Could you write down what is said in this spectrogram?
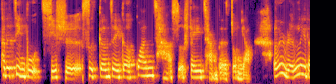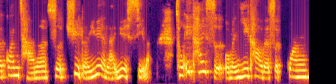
它的进步其实是跟这个观察是非常的重要，而人类的观察呢是去得越来越细了。从一开始，我们依靠的是光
